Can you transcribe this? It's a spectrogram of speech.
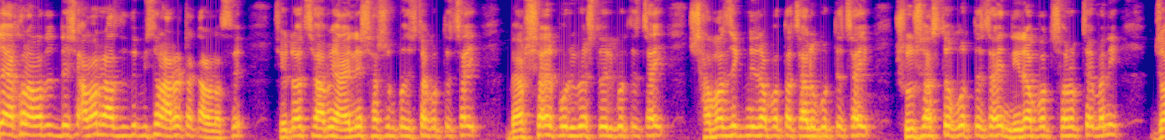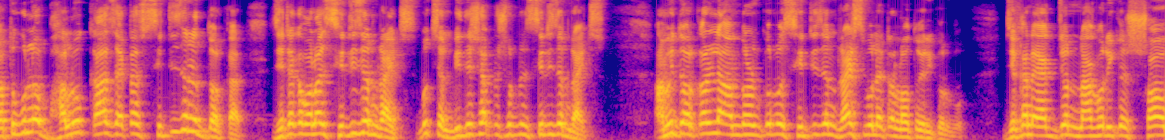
যে এখন আমাদের দেশ, আমার রাজনীতির পিছনে আরও একটা কারণ আছে। সেটা হচ্ছে আমি আইনের শাসন প্রতিষ্ঠা করতে চাই, ব্যবসায়ের পরিবেশ তৈরি করতে চাই, সামাজিক নিরাপত্তা চালু করতে চাই, সুস্বাস্থ্য করতে চাই, নিরাপদ সড়ক চাই মানে যতগুলো ভালো কাজ একটা সিটিজেনের দরকার, যেটাকে বলা হয় সিটিজেন রাইটস বুঝছেন? বিদেশে আপনি শুনবেন সিটিজেন রাইটস আমি দরকার হলে আন্দোলন করব সিটিজেন রাইটস বলে একটা ল তৈরি করব, যেখানে একজন নাগরিকের সব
